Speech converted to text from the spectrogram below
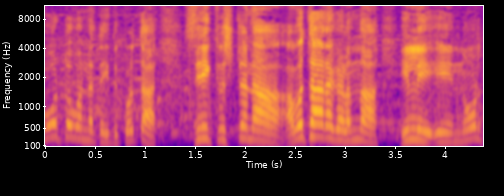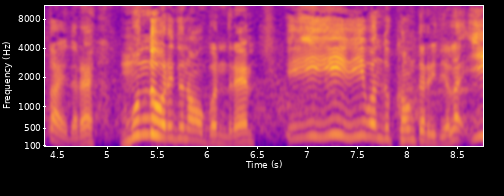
ಫೋಟೋವನ್ನ ತೆಗೆದುಕೊಳ್ತಾ, ಶ್ರೀಕೃಷ್ಣನ ಅವತಾರಗಳನ್ನ ಇಲ್ಲಿ ನೋಡ್ತಾ ಇದ್ದಾರೆ. ಮುಂದುವರಿದು ನಾವು ಬಂದ್ರೆ, ಈ ಈ ಈ ಒಂದು ಕೌಂಟರ್ ಇದೆಯಲ್ಲ, ಈ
